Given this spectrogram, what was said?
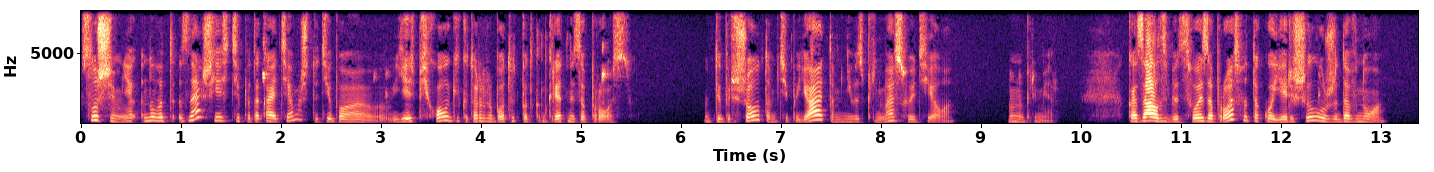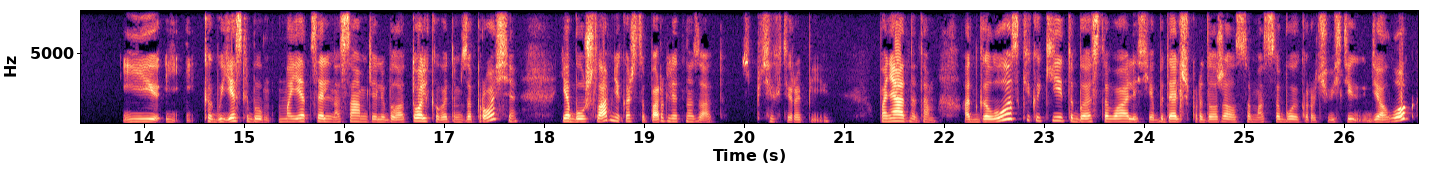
Слушай, мне, ну вот знаешь, есть типа такая тема, что типа есть психологи, которые работают под конкретный запрос. Вот ты пришел, там, типа, я там не воспринимаю свое тело. Ну, например. Казалось бы, свой запрос вот такой я решила уже давно. И, и как бы если бы моя цель на самом деле была только в этом запросе, я бы ушла, мне кажется, пару лет назад с психотерапии. Понятно, там отголоски какие-то бы оставались, я бы дальше продолжала сама с собой, короче, вести диалог,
